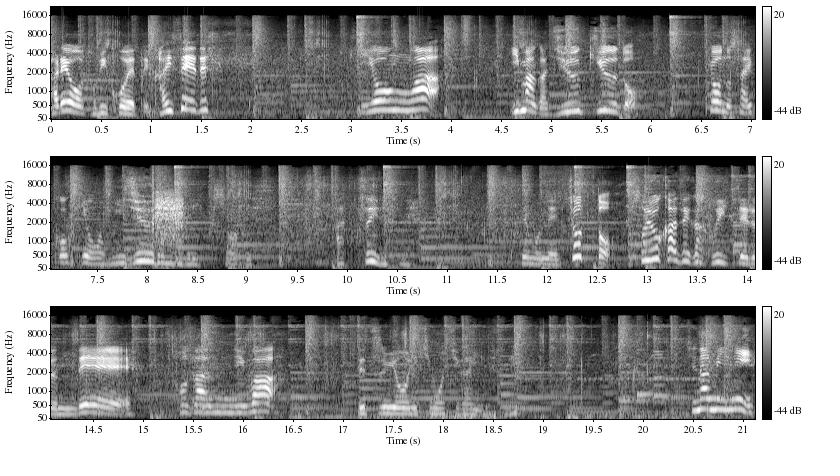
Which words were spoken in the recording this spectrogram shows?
晴れを飛び越えて快晴です。気温は今が19度。今日の最高気温は20度までいくそうです。暑いですね。でもねちょっとそよ風が吹いてるんで登山には絶妙に気持ちがいいですね。ちなみに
